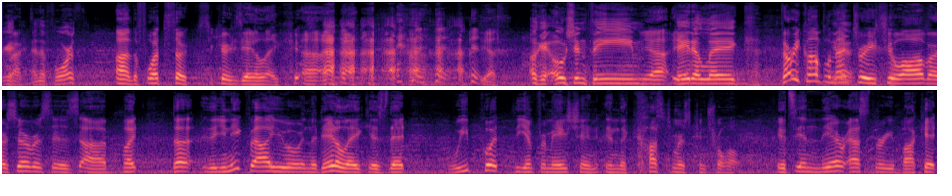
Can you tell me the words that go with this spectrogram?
Okay. And the fourth? Uh, the fourth security data lake. Uh, yes. Okay, ocean theme, yeah, data yeah. lake. Very complementary yeah. to all of our services, uh, but the, the unique value in the data lake is that we put the information in the customer's control. It's in their S3 bucket.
